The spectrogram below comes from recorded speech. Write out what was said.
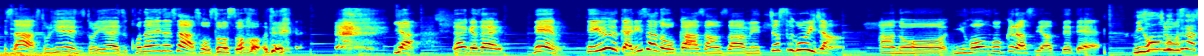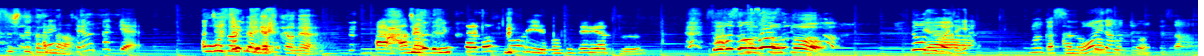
ん。でさとりあえずとりあえず。この間さそうそうそう。でいやなんかさねっていうかリサのお母さんさめっちゃすごいじゃん。あの日本語クラスやってて。日本語クラスしてたあれ違んだったっけあ講座みたいなやつだよね。あ、あの、インスタのストーリーで載せてるやつ？そうそうそうそうそう。すごいなんかすごいなと思ってさ。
